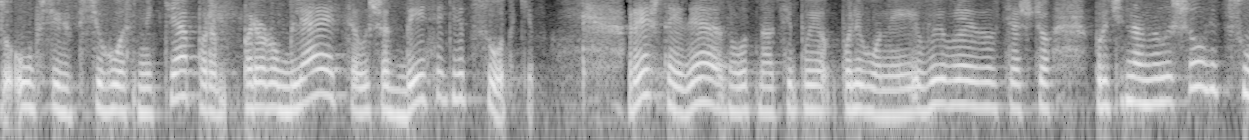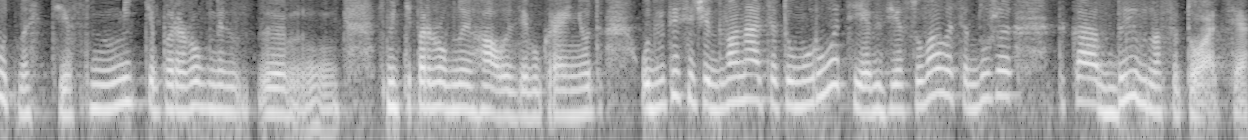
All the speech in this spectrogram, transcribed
з обсягів всього сміття пере- переробляється лише 10%. Решта йде ну, от на ці полігони. І виявилося, що причина не лише у відсутності сміттєпереробних ем, сміттєпереробної галузі в Україні. От у 2012 році, як з'ясувалося, дуже така дивна ситуація.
